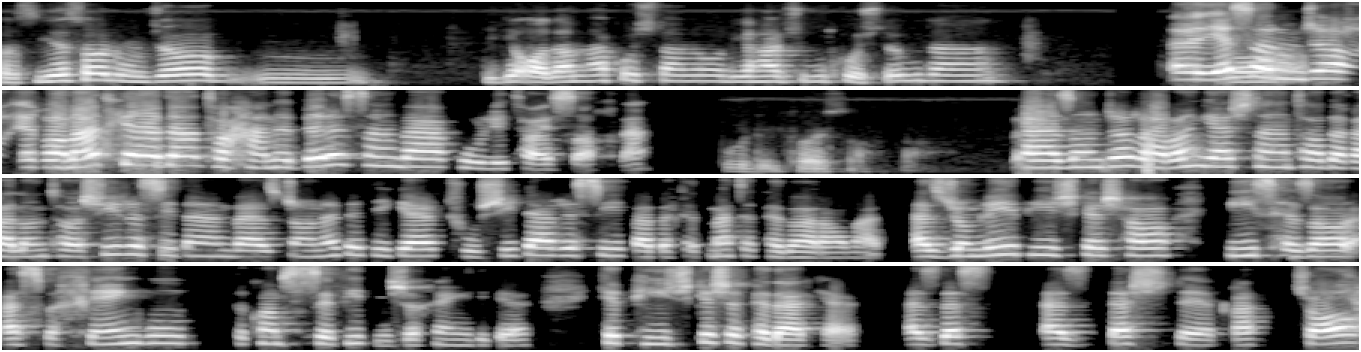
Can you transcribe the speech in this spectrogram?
پس یه سال اونجا دیگه آدم نکشتن و دیگه هرچی بود کشته بودن. یه سال آه. اونجا اقامت کردن تا همه برسن و قولیتای ساختن. بودی تای ساختن. و از آنجا روان گشتند تا به قلانتاشی رسیدند و از جانب دیگر توشی در رسید و به خدمت پدر آمد. از جمله پیشکش ها 20 هزار اسب خنگ بود. فکر کنم سفید میشه خنگ دیگه که پیشکش پدر کرد. از دست از دشت قفچاق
